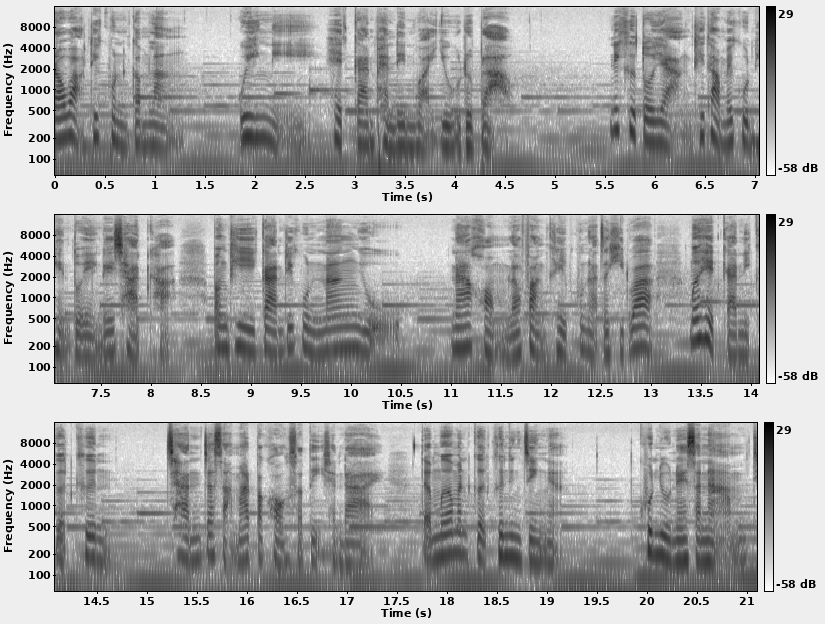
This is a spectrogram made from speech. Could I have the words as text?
ระหว่างที่คุณกำลัง วิ่งหนีเหตุการณ์แผ่นดินไหวอยู่หรือเปล่า นี่คือตัวอย่างที่ทำให้คุณเห็นตัวเองได้ชัดค่ะ บางทีการที่คุณนั่งอยู่หน้าคอมแล้วฟังคลิปคุณอาจจะคิดว่าเมื่อเหตุการณ์นี้เกิดขึ้น ฉันจะสามารถประคองสติฉันได้ แต่เมื่อมันเกิดขึ้นจริง ๆ เนี่ย คุณอยู่ในสนามจ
